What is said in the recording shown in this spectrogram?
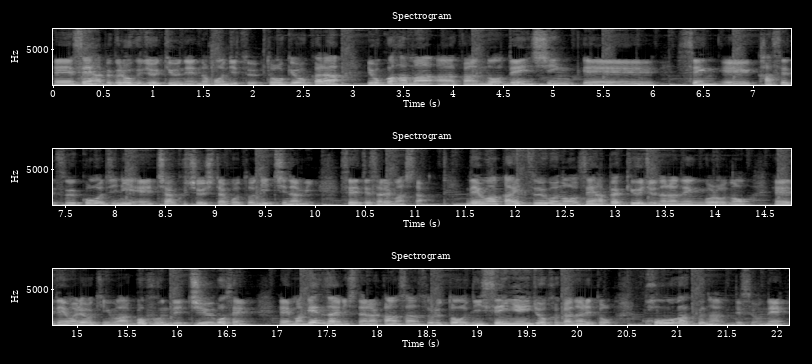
えー、1869年の本日、東京から横浜間の電信、えー線、えー、仮設工事に、え、着手したことにちなみ制定されました。電話開通後の1897年頃の、電話料金は5分で15銭。えー、まあ、現在にしたら換算すると2000円以上かかなりと高額なんですよね。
